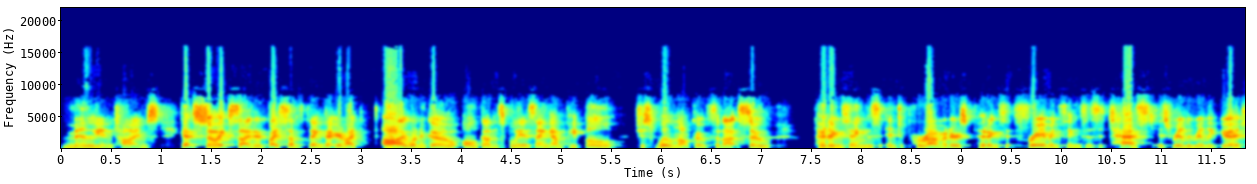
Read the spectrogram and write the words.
million times get so excited by something that you're like oh i want to go all guns blazing and people just will not go for that. So putting things into parameters putting framing things as a test is really really good.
